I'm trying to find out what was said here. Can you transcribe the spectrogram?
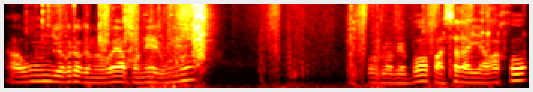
Aún yo creo que me voy a poner uno. Por lo que puedo pasar ahí abajo.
